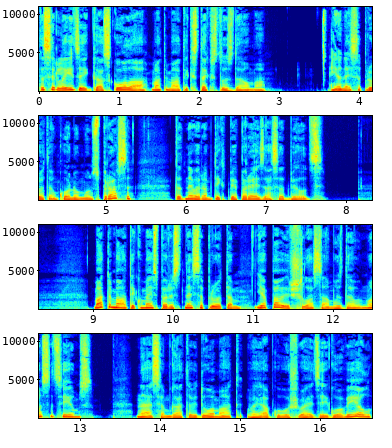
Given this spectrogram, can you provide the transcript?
Tas ir līdzīgi kā skolā matemātikas tekstu uzdevumā. Ja nesaprotam, ko no mums prasa, tad nevaram tikt pie pareizās atbildes. Matemātiku mēs parasti nesaprotam, ja pavirši lasām uzdevumu nosacījumus, neesam gatavi domāt vai apguvuši vajadzīgo vielu,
